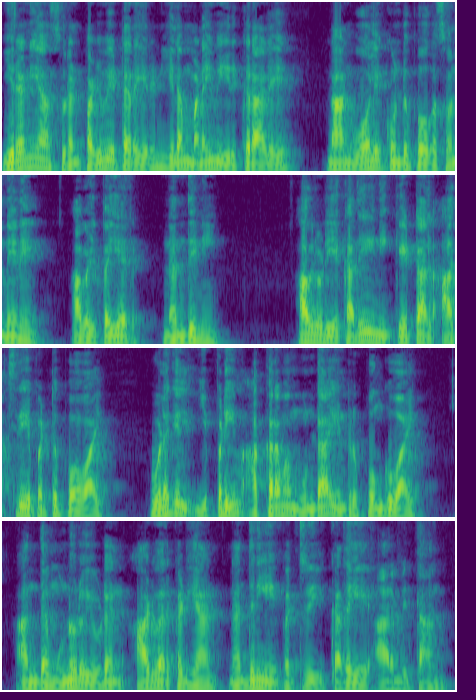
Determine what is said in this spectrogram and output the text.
இரணியாசுரன் பழுவேட்டரையரின் இளம் மனைவி இருக்கிறாளே நான் ஓலை கொண்டு போக சொன்னேனே அவள் பெயர் நந்தினி. அவளுடைய கதையை நீ கேட்டால் ஆச்சரியப்பட்டு போவாய். உலகில் இப்படியும் அக்கிரமம் உண்டா என்று பொங்குவாய். அந்த முன்னுரையுடன் ஆழ்வார்க்கடியான் நந்தினியை பற்றி கதையை ஆரம்பித்தான்.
